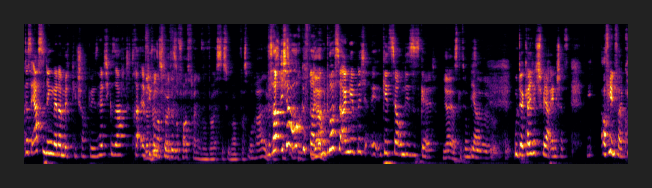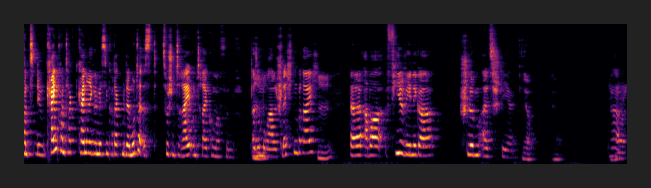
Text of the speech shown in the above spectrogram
das erste Ding wäre dann Mitgliedschaft gewesen. Hätte ich gesagt, drei- äh, dann würden sich 4,5. Leute sofort fragen, wo ist das überhaupt, was moralisch Das habe ich ja auch gefragt, Ja, aber du hast ja angeblich, geht es ja um dieses Geld. ja, ja, es geht ja um diese... Ja. Gut, da kann ich jetzt schwer einschätzen. Auf jeden Fall, kont kein Kontakt, kein regelmäßigen Kontakt mit der Mutter ist zwischen 3 und 3,5. Also Mhm. moralisch schlechten Bereich, Mhm. äh, aber viel weniger schlimm als stehlen. Ja, ja. Ja,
